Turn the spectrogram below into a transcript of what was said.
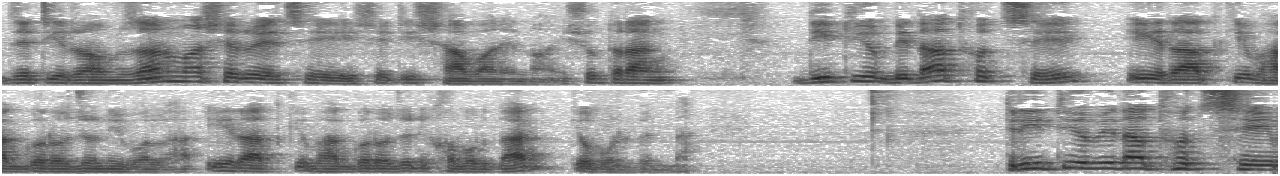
যেটি রমজান মাসে রয়েছে, সেটি সাবানে নয়। সুতরাং দ্বিতীয় বেদাত হচ্ছে এই রাতকে ভাগ্য রজনী বলা। এই রাতকে ভাগ্য রজনী খবরদার কেউ বলবেন না। তৃতীয় বেদাত হচ্ছে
